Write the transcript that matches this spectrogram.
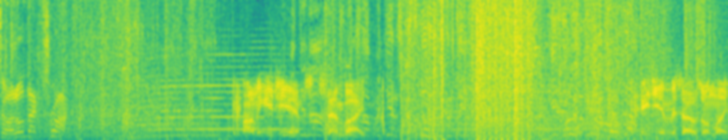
Missile on that truck! Arming AGMs. Stand by. AGM missiles online.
